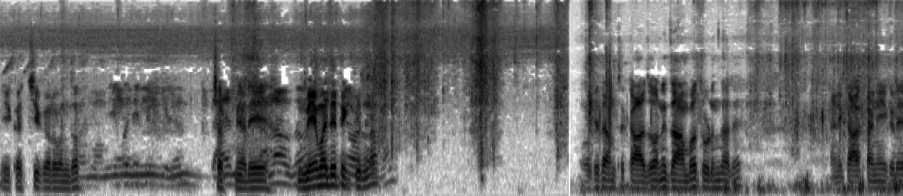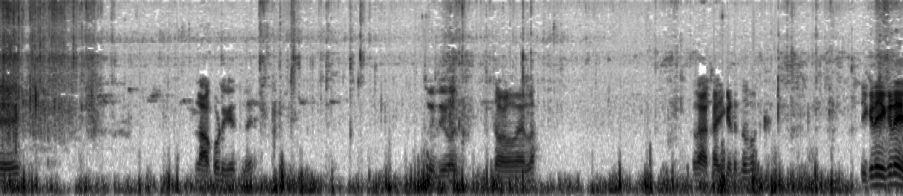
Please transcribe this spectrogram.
ही कच्ची करवंद. चटणी आणि जायला होतं. मे मध्ये पिकतील ना? ओके तर आमचं काजू आणि जांभळ तोडून झाले. आणि काकाने इकडे लाकूड घेतलंय. चुलीवर तळवायला. काका इकडे? तर बघ. इकडे इकडे.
